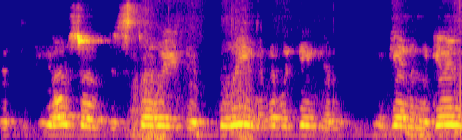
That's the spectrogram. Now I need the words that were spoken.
That he also the story, the dream and everything, and again and again,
